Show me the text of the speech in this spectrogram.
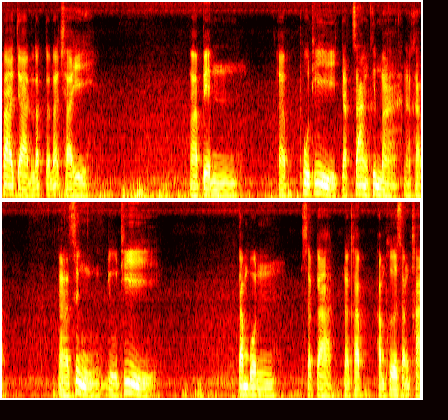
พระอาจารย์รัตนชัยเป็นผู้ที่จัดสร้างขึ้นมานะครับซึ่งอยู่ที่ตำบลสกาดนะครับอำเภอสังขะ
